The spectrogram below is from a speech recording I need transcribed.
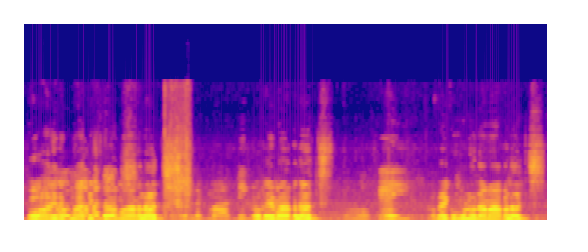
Oy, Yun, nagmatic mga pa kalods. mga kalods. Ayan, nagmatik. Okay mga kalods. Okay. Okay, kumulo na mga kalods.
